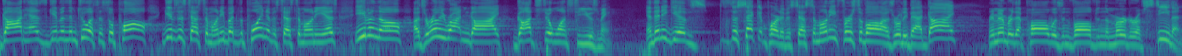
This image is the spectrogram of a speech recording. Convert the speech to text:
God has given them to us. And so Paul gives his testimony, but the point of his testimony is even though I was a really rotten guy, God still wants to use me. And then he gives the second part of his testimony. First of all, I was a really bad guy. Remember that Paul was involved in the murder of Stephen,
